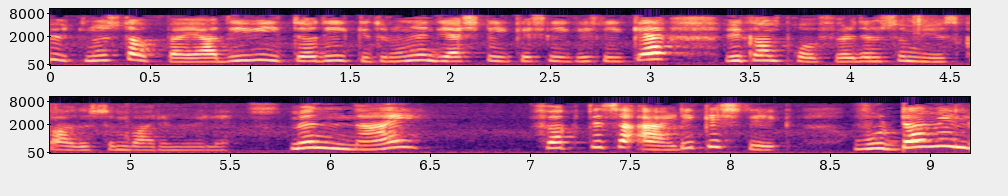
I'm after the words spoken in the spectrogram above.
uten å stoppe. Ja, de hvite og de ikke-troende, de er slike, slike, slike. Vi kan påføre dem så mye skade som bare mulig. Men nei, faktisk så er det ikke slik. Hvordan vil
